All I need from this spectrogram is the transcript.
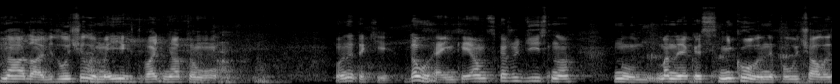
Нагадаю, відлучили ми їх два дня тому. Вони такі довгенькі, я вам скажу дійсно. Ну, в мене якось ніколи не вийшло,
